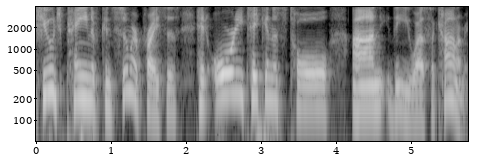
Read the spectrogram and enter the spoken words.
huge pain of consumer prices had already taken its toll on the US economy.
